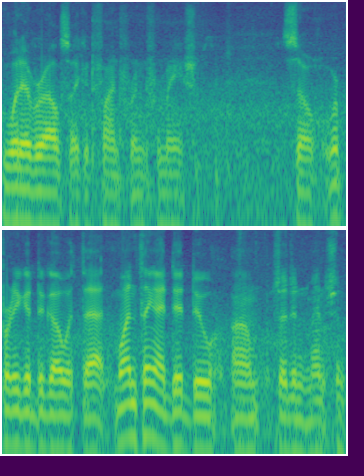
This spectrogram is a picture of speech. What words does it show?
whatever else I could find for information. So we're pretty good to go with that. One thing I did do, um, which I didn't mention,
